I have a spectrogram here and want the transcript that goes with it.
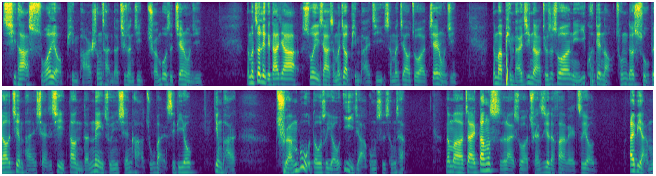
其他所有品牌生产的计算机全部是兼容机。那么这里给大家说一下，什么叫品牌机，什么叫做兼容机。那么品牌机呢，就是说你一款电脑从你的鼠标、键盘、显示器到你的内存、显卡、主板、CPU、硬盘，全部都是由一家公司生产。那么在当时来说，全世界的范围只有 IBM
